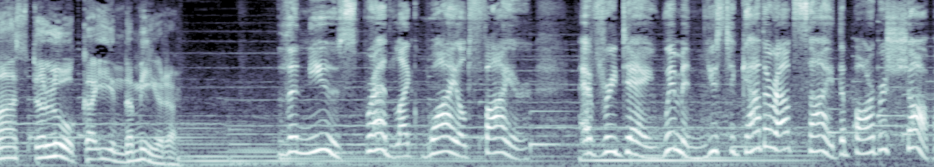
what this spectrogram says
must look in the mirror. The news spread like wildfire. Every day, women used to gather outside the barber's shop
